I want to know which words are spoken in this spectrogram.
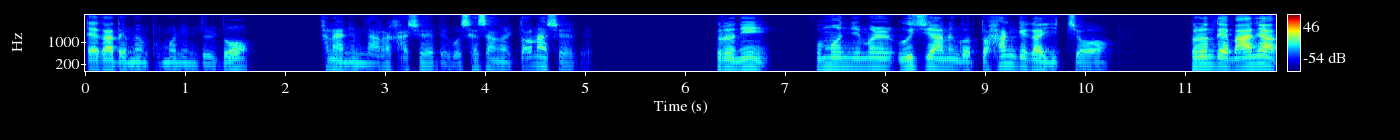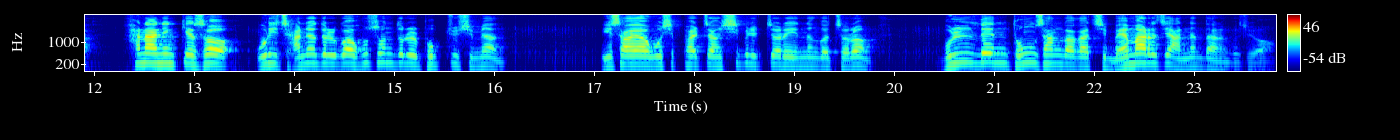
때가 되면 부모님들도 하나님 나라 가셔야 되고 세상을 떠나셔야 돼요. 그러니 부모님을 의지하는 것도 한계가 있죠. 그런데 만약 하나님께서 우리 자녀들과 후손들을 복 주시면 이사야 58장 11절에 있는 것처럼 물된 동산과 같이 메마르지 않는다는 거죠.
